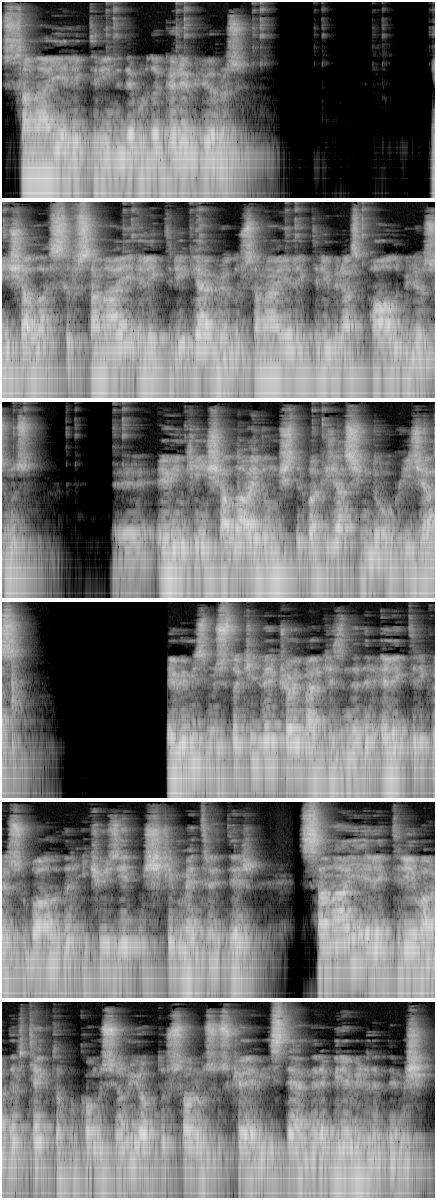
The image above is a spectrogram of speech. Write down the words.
Sanayi elektriğini de burada görebiliyoruz. İnşallah sırf sanayi elektriği gelmiyordur. Sanayi elektriği biraz pahalı biliyorsunuz. E, evinki inşallah ayrılmıştır. Bakacağız şimdi okuyacağız. Evimiz müstakil ve köy merkezindedir. Elektrik ve su bağlıdır. 272 metredir. Sanayi elektriği vardır. Tek topu komisyonu yoktur. Sorunsuz köy evi isteyenlere birebirdir demiş.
